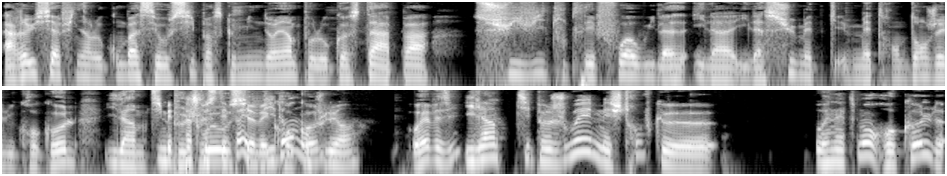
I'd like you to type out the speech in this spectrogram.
a réussi à finir le combat, c'est aussi parce que mine de rien, Polo Costa a pas suivi toutes les fois où il a, il a, il a su mettre, mettre en danger Lucrocol. Il a un petit peu joué aussi avec Rockhold. Hein. Ouais, vas-y. Il a un petit peu joué, mais je trouve que honnêtement, Rockhold,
